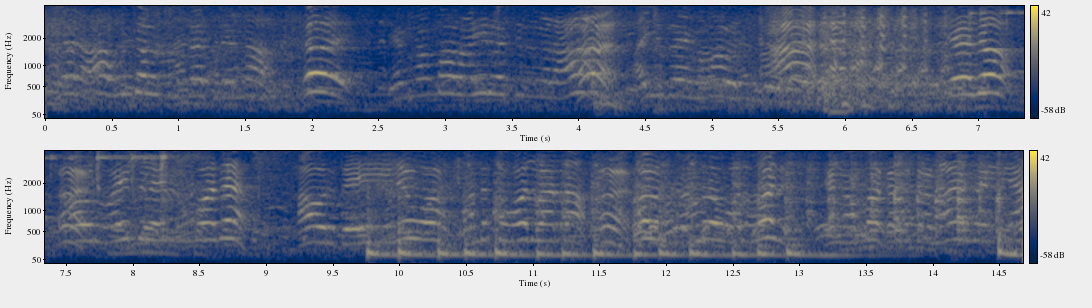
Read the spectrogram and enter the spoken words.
என்னடா, உஞ்ச வச்சு பேசுறேன்னா? ஏய், எங்க அம்மா வயிறு வச்சிருக்கடா எங்க அம்மா வச்சிருக்காங்க. ஏதோ அவர் வயிற்றுல இருக்கும்போது அவர் டெய்லி மந்திரத்தை ஓதுவாரா அவர் மந்திரம் எங்க அம்மா கத்துக்கிற நாயம் இல்லையா?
